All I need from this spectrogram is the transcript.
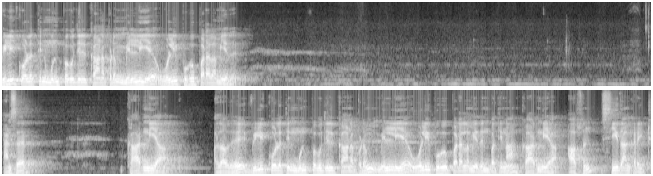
விழிக்கோளத்தின் முன்பகுதியில் காணப்படும் மெல்லிய ஒளிபுகு படலம் எது? Answer cornea. அதாவது விழிக்கோளத்தின் முன்பகுதியில் காணப்படும் மெல்லிய ஒளிபுகு படலம் எதுன்னு பார்த்தீங்கன்னா கார்னியா. ஆப்ஷன் சி தான் கரெக்ட்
